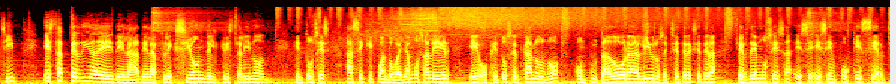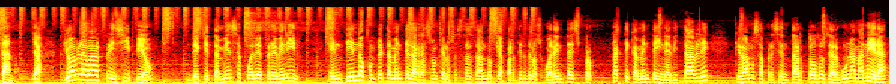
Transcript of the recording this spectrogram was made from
¿sí? Esta pérdida de, de la, de la flexión del cristalino entonces hace que cuando vayamos a leer eh, objetos cercanos, ¿no? computadora, libros, etcétera, etcétera, perdemos ese, ese enfoque cercano. Ya, yo hablaba al principio de que también se puede prevenir. Entiendo completamente la razón que nos estás dando, que a partir de los 40 es prácticamente inevitable que vamos a presentar todos de alguna manera,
